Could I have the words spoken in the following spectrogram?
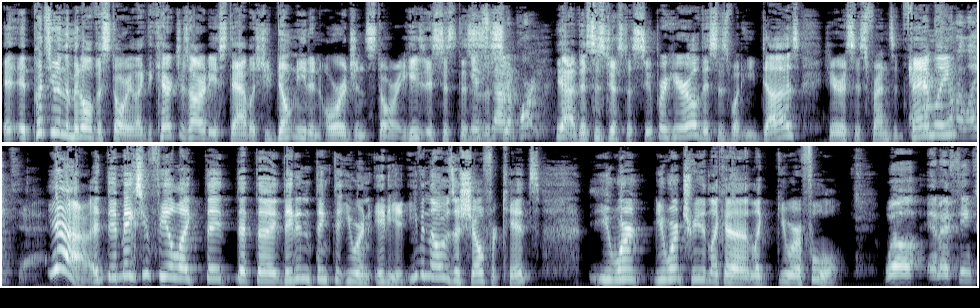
It, it puts you in the middle of a story. Like the character's already established. You don't need an origin story. He's it's just this It's is not su- important. yeah. This is just a superhero. This is what he does. Here's his friends and family. And I kind of like that. Yeah, it, it makes you feel like they, that the they didn't think that you were an idiot, even though it was a show for kids. You weren't you weren't treated like a like you were a fool. Well, and I think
